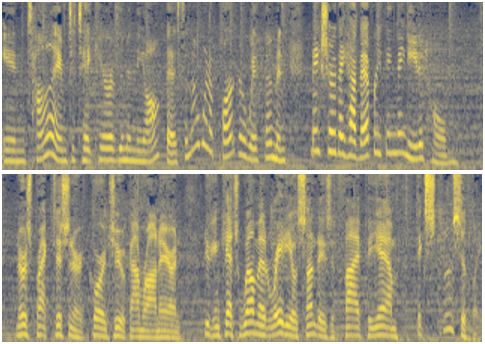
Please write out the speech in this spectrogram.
in time to take care of them in the office, and I want to partner with them and make sure they have everything they need at home. Nurse practitioner Cora Juke, I'm Ron Aaron. You can catch WellMed Radio Sundays at 5 p.m. exclusively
